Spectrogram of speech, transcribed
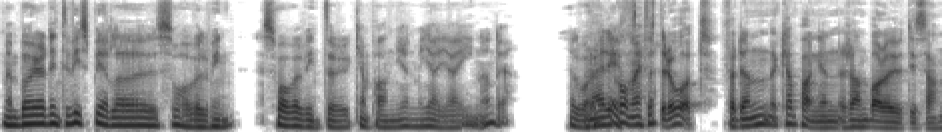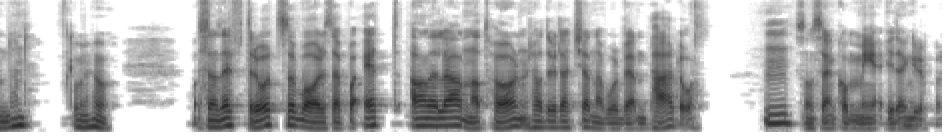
Men började inte vi spela Svavelvin Svavelvinterkampanjen med Jaja innan det? Eller var Nej, det kom efter? efteråt. För den kampanjen rann bara ut i sanden. Kommer jag ihåg. Och sen efteråt så var det så här på ett eller annat hörn så hade vi lärt känna vår vän Per då. Mm. Som sen kom med i den gruppen.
